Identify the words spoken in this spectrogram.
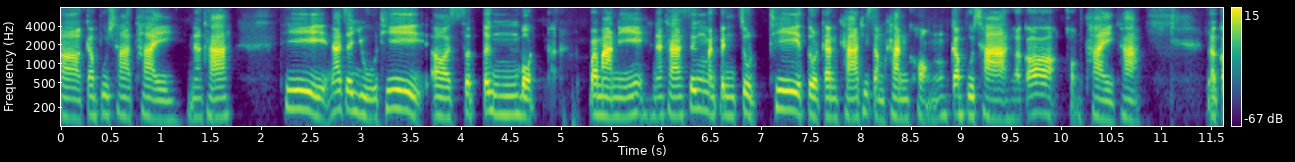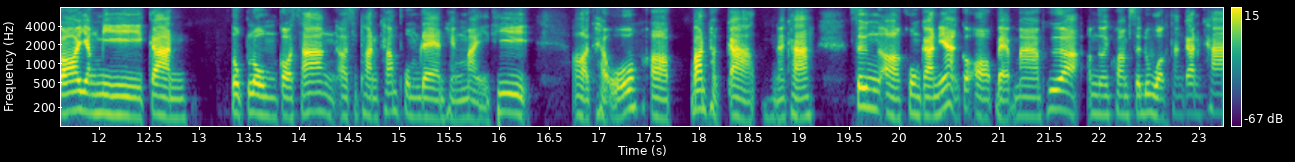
อ่อกัมพูชาไทยนะคะ ที่น่าจะอยู่ที่อ่อสตึงบทประมาณนี้นะคะ ซึ่งมันเป็นจุดที่ตรวจการค้าที่สำคัญของกัมพูชาแล้วก็ของไทยค่ะ แล้วก็ยังมีการตกลงก่อสร้างอ่อสะพานข้ามพรมแดนแห่งใหม่ที่ แถวบ้านผักกาดนะคะ ซึ่งโครงการนี้ก็ออกแบบมาเพื่ออำนวยความสะดวกทางการค้า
